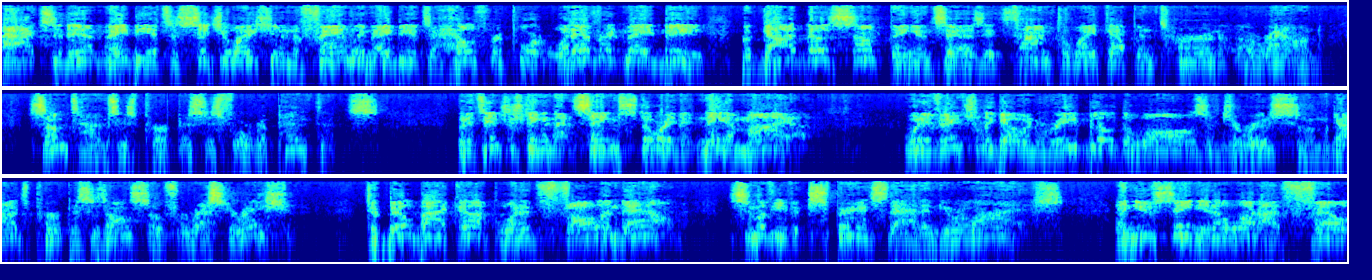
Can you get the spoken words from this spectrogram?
accident, maybe it's a situation in the family, maybe it's a health report, whatever it may be, but God does something and says it's time to wake up and turn around. Sometimes his purpose is for repentance. But it's interesting in that same story that Nehemiah would eventually go and rebuild the walls of Jerusalem. God's purpose is also for restoration, to build back up what had fallen down. Some of you have experienced that in your lives. And you've seen, you know what, I fell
